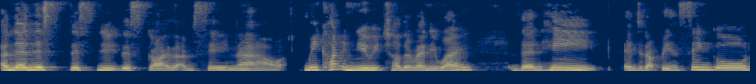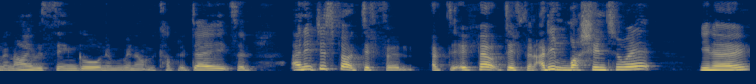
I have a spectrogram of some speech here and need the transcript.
And then this, this new, this guy that I'm seeing now, we kind of knew each other anyway. Then he ended up being single and then I was single and then we went out on a couple of dates and and it just felt different. It felt different. I didn't rush into it, you know.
